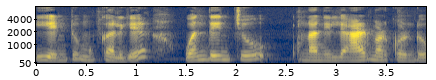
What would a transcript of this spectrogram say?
ಈ ಎಂಟು ಮುಕ್ಕಾಲಿಗೆ ಒಂದು ಇಂಚು ನಾನಿಲ್ಲಿ ಆ್ಯಡ್ ಮಾಡಿಕೊಂಡು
